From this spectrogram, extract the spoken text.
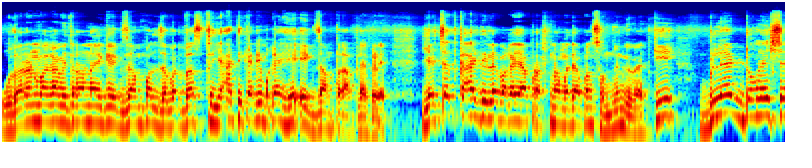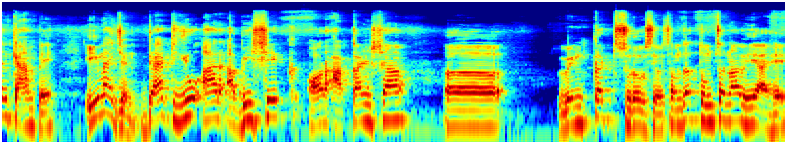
उदाहरण बघा मित्रांनो एक एक्झाम्पल जबरदस्त. या ठिकाणी बघा हे एक्झाम्पल आपल्याकडे. याच्यात काय दिलं बघा या प्रश्नामध्ये आपण समजून घेऊयात की ब्लड डोनेशन कॅम्प आहे. Imagine that you are Abhishek और आकांक्षा व्यंकट सुरवसे. समजा तुमचं नाव हे आहे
